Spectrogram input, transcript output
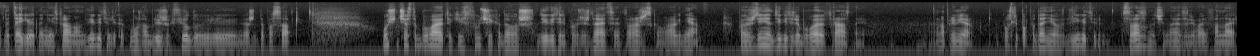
дотягивать на неисправном двигателе как можно ближе к филду или даже до посадки. Очень часто бывают такие случаи, когда ваш двигатель повреждается от вражеского огня. Повреждения двигателя бывают разные. Например, после попадания в двигатель сразу начинает заливать фонарь.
